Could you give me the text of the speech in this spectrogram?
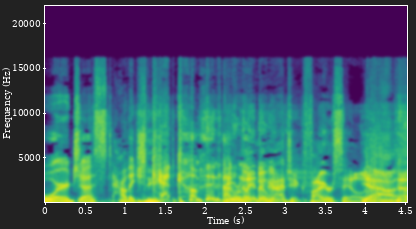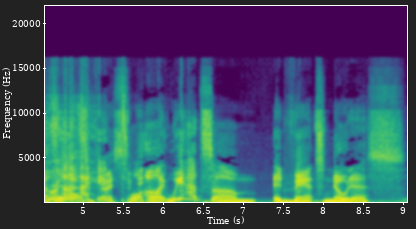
or just how they just kept coming out The of Orlando nowhere? Magic fire sale. Yeah, that's uh, what well- surprised me. Well, uh, like we had some advance notice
